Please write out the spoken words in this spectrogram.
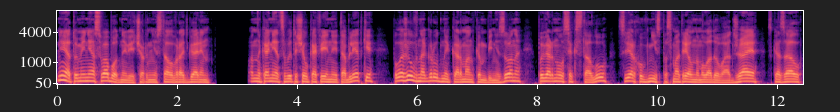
«Нет, у меня свободный вечер», — не стал врать Гарин. Он, наконец, вытащил кофейные таблетки, положил в нагрудный карман комбинезона, повернулся к столу, сверху вниз посмотрел на молодого Аджая, сказал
